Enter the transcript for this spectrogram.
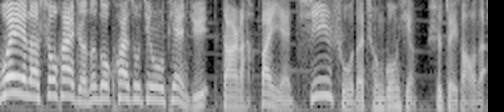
为了受害者能够快速进入骗局，当然了，扮演亲属的成功性是最高的。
